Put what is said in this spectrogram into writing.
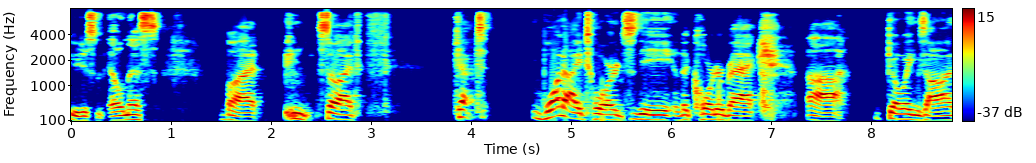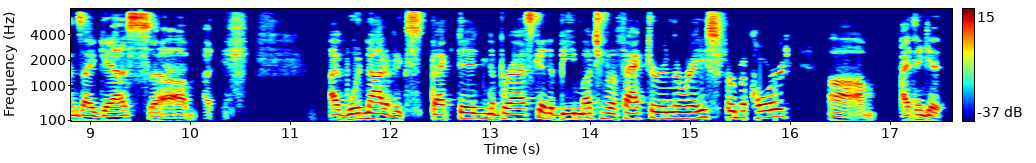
due to some illness, but so I've kept one eye towards the the quarterback uh, goings ons. I guess um, I, I, would not have expected Nebraska to be much of a factor in the race for McCord. Um, I think it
